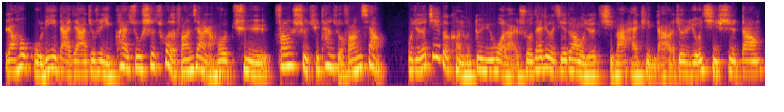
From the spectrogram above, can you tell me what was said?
然后鼓励大家就是以快速试错的方向，然后去方式去探索方向。我觉得这个可能对于我来说，在这个阶段，我觉得启发还挺大的，就是尤其是当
